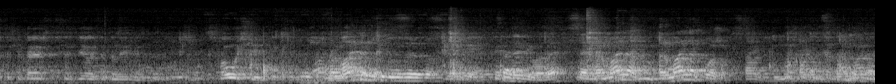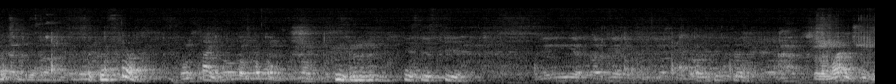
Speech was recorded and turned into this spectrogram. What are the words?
что пытаешься все сделать одновременно. По очереди. Нормально? Ты давила, да? Сань, нормально? Нормально кожа? Сань. Нормально. Он станет потом. потом. Что, нормально? Что ты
